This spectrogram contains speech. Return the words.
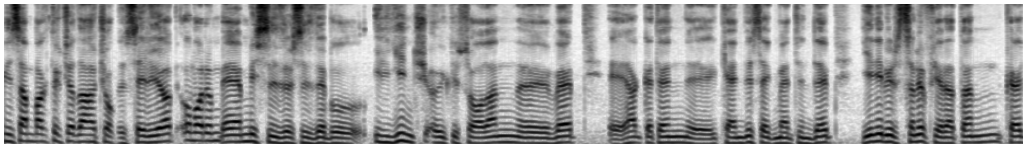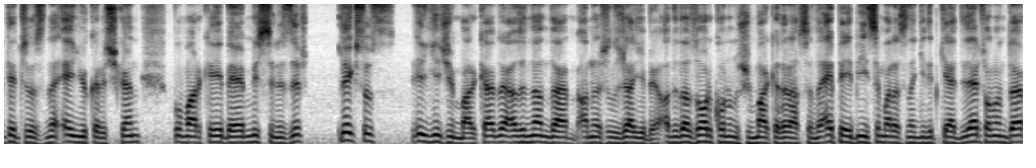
İnsan baktıkça daha çok seviyor. Umarım beğenmişsinizdir siz de bu ilginç öyküsü olan e, ve e, hakikaten e, kendi segmentinde yeni bir sınıf yaratan, kalite açısından en yukarı çıkan bu markayı beğenmişsinizdir. Lexus ilginç bir marka ve adından da anlaşılacağı gibi adı da zor konulmuş bir markadır aslında. Epey bir isim arasında gidip geldiler. Sonunda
